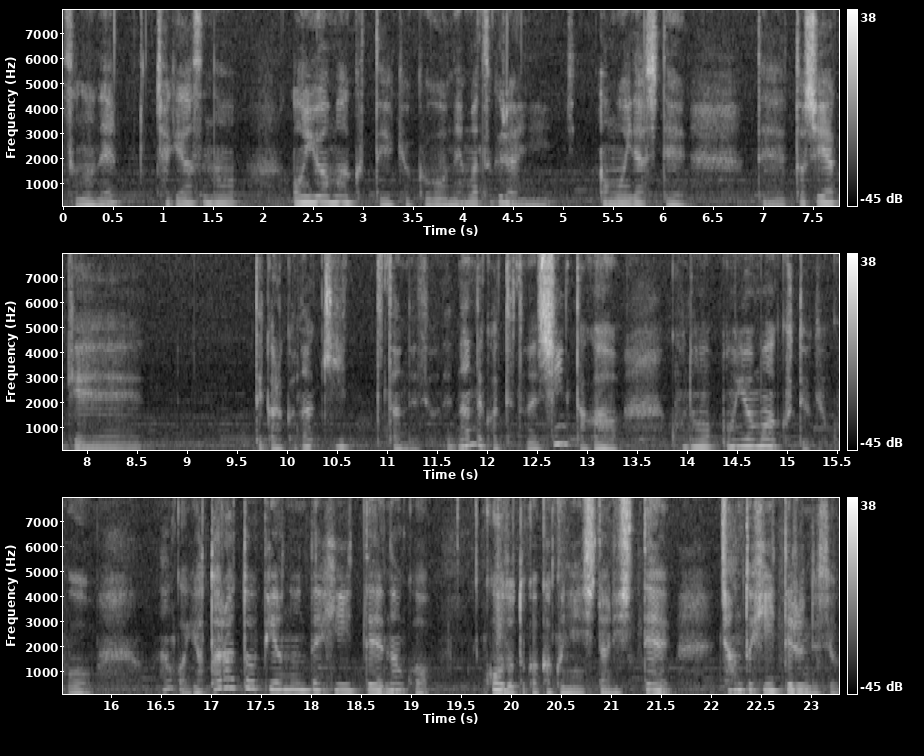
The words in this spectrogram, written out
そのねチャゲアスの「オン・ユア・マーク」っていう曲を年末ぐらいに思い出してで年明けてからかな聞いてたんですよねなんでかっていうとねシンタがこの「オン・ユア・マーク」っていう曲をなんかやたらとピアノで弾いてなんかコードとか確認したりしてちゃんと弾いてるんですよ。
